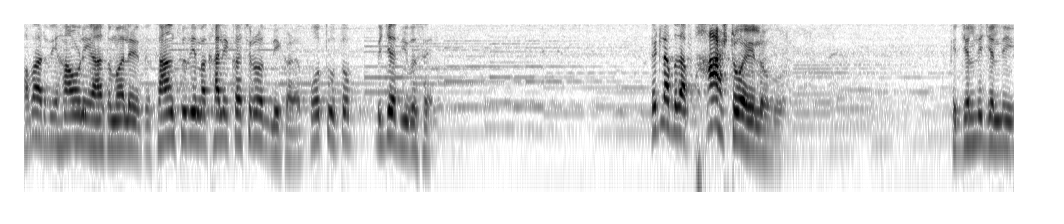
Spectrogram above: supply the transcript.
સવારથી હાવણી હાથમાં લે તો સાંજ સુધીમાં ખાલી કચરો જ નીકળે. પોતું તો બીજા દિવસે. એટલા બધા ફાસ્ટ હોય એ લોકો કે જલ્દી જલ્દી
